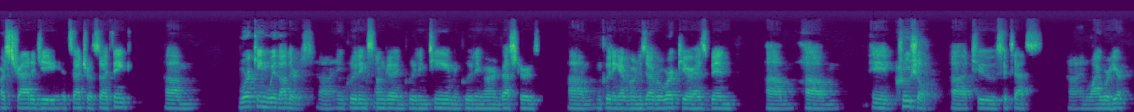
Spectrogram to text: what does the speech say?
our strategy, etc. So I think um, working with others, uh, including Sunga, including team, including our investors, um, including everyone who's ever worked here, has been um, um, a crucial uh, to success uh, and why we're here.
